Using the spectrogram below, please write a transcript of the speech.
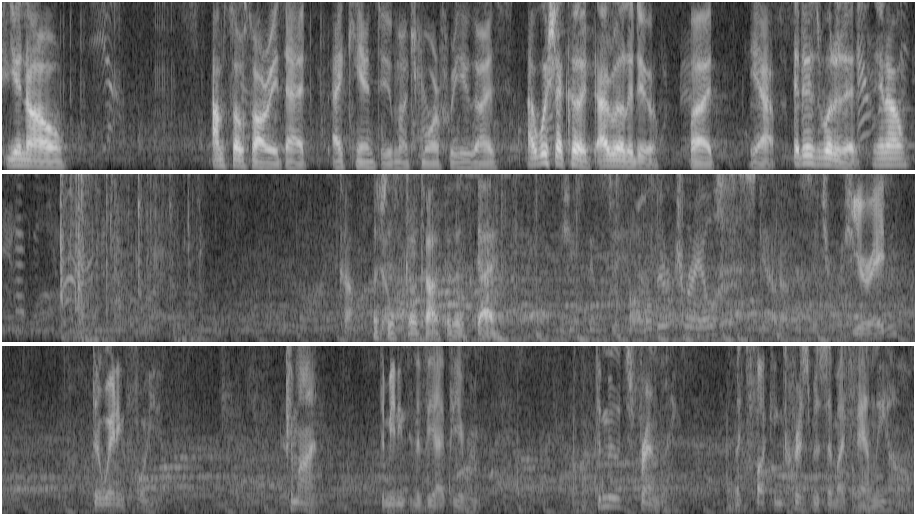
you know, I'm so sorry that I can't do much more for you guys. I wish I could, I really do. But, yeah, it is what it is, you know? Let's just go talk to this guy. You're Aiden? They're waiting for you. Come on. The meeting's in the VIP room. The mood's friendly. Like fucking Christmas at my family home.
